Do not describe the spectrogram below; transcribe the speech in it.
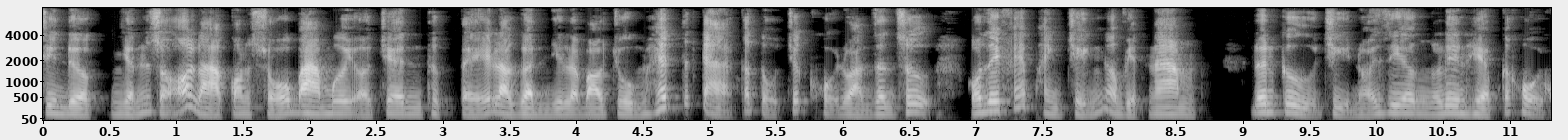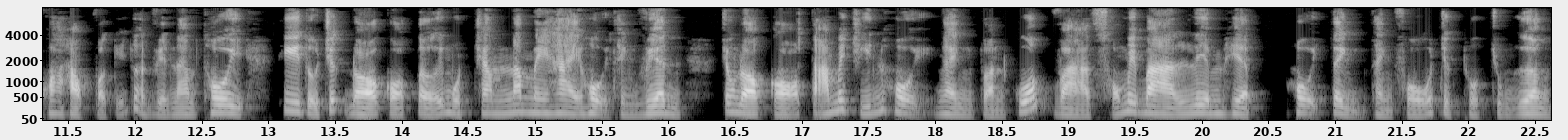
Xin được nhấn rõ là con số 30 ở trên thực tế là gần như là bao trùm hết tất cả các tổ chức hội đoàn dân sự có giấy phép hành chính ở Việt Nam. Đơn cử chỉ nói riêng Liên hiệp các hội khoa học và kỹ thuật Việt Nam thôi thì tổ chức đó có tới 152 hội thành viên, trong đó có 89 hội ngành toàn quốc và 63 liên hiệp hội tỉnh, thành phố trực thuộc Trung ương.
